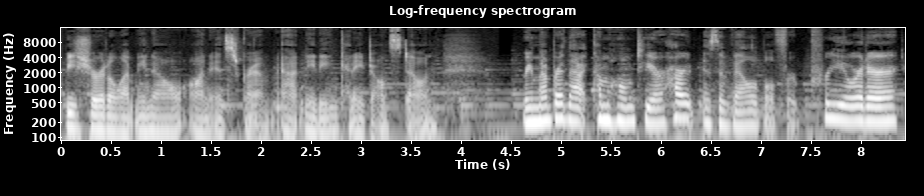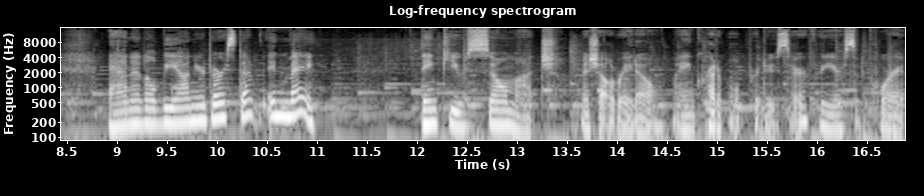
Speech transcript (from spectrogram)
be sure to let me know on Instagram at Nadine Kenney Johnstone. Remember that Come Home to Your Heart is available for pre order and it'll be on your doorstep in May. Thank you so much, Michelle Rado, my incredible producer, for your support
